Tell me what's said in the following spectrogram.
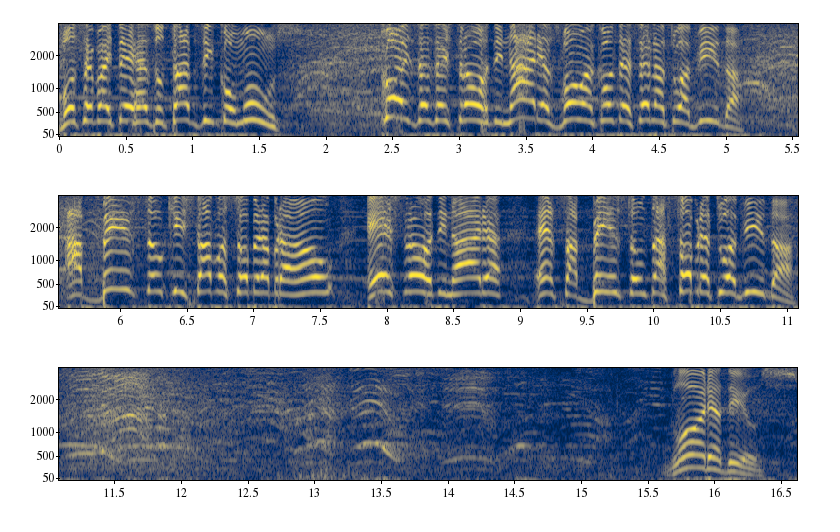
Você vai ter resultados incomuns. Coisas extraordinárias vão acontecer na tua vida. A bênção que estava sobre Abraão, extraordinária, essa bênção está sobre a tua vida. Glória a Deus.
